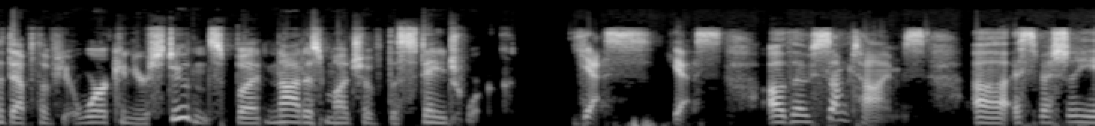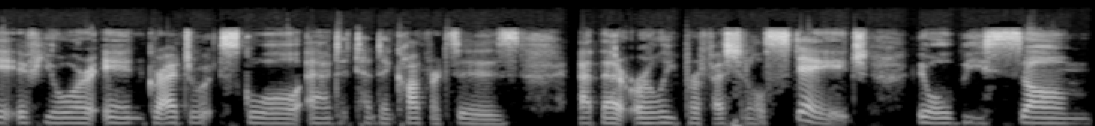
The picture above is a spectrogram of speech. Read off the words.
the depth of your work and your students, but not as much of the stage work. Yes, yes. Although sometimes, uh, especially if you're in graduate school and attending conferences at that early professional stage, there will be some.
